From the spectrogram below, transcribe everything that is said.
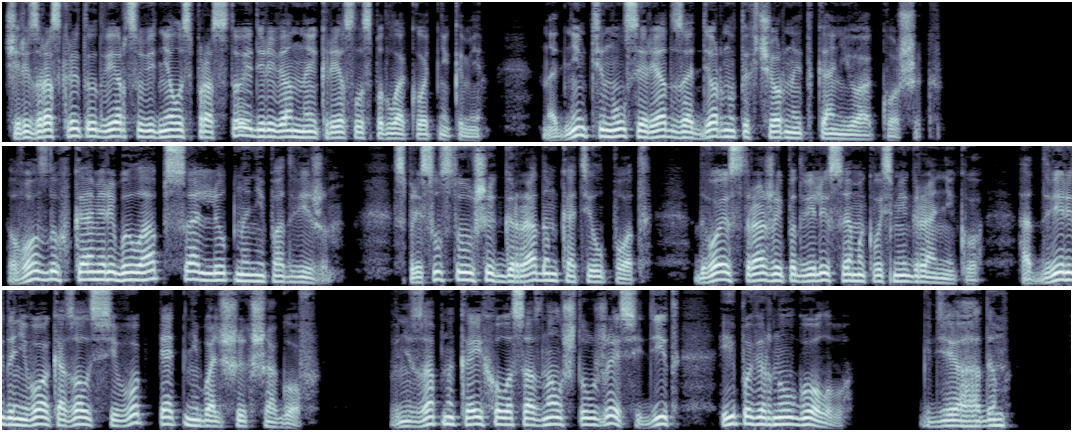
Через раскрытую дверцу виднелось простое деревянное кресло с подлокотниками. Над ним тянулся ряд задернутых черной тканью окошек. Воздух в камере был абсолютно неподвижен. С присутствовавших градом катил пот. Двое стражей подвели Сэма к восьмиграннику. От двери до него оказалось всего пять небольших шагов. Внезапно Кейхол осознал, что уже сидит, и повернул голову. «Где Адам?»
